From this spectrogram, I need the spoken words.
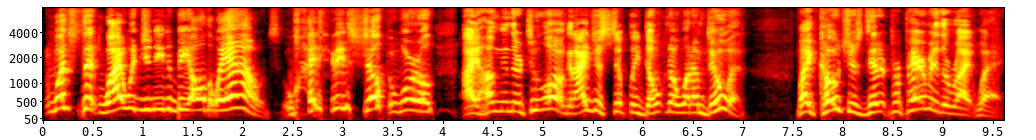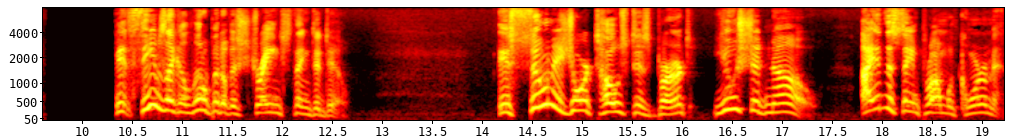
What's that? Why would you need to be all the way out? Why do you need to show the world I hung in there too long and I just simply don't know what I'm doing? My coaches didn't prepare me the right way. It seems like a little bit of a strange thing to do. As soon as your toast is burnt, you should know. I have the same problem with cornermen.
